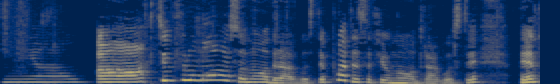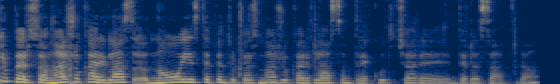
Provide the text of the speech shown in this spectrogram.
Miau. Ah, ce frumos! O nouă dragoste. Poate să fie o nouă dragoste. Pentru personajul care lasă... Nouă este pentru personajul care lasă în trecut ce are de lăsat, da?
